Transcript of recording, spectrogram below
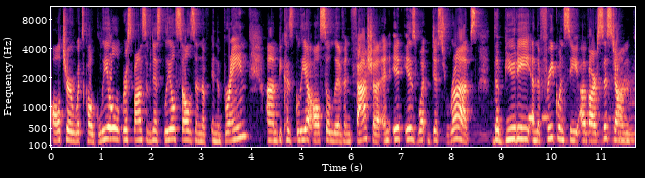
alter what's called glial responsiveness, glial cells in the in the brain, um, because glia also live in fascia, and it is what disrupts the beauty and the frequency of our system.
